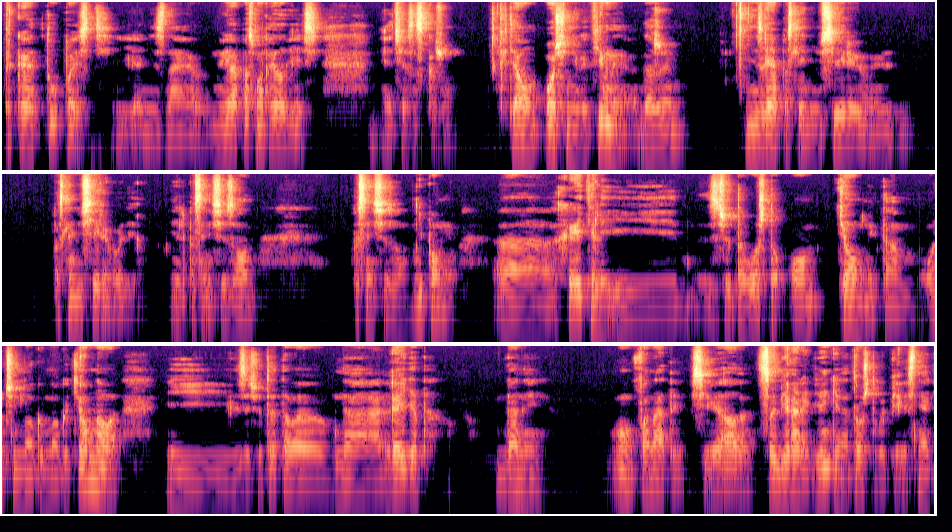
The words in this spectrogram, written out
такая тупость, я не знаю. Ну, я посмотрел весь, я честно скажу. Хотя он очень негативный, даже не зря последнюю серию, последнюю серию вроде, или последний сезон, последний сезон, не помню, э, хейтили и за счет того, что он темный, там очень много-много темного, и за счет этого на Reddit данный ну, фанаты сериала собирали деньги на то, чтобы переснять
